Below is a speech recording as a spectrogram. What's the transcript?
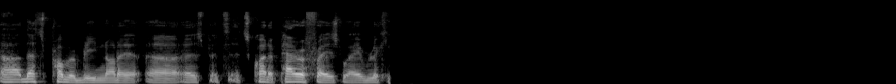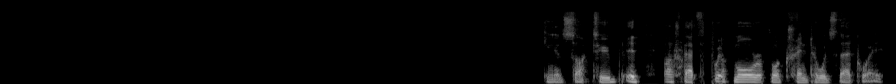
Uh, that's probably not a uh, it's, it's quite a paraphrased way of looking looking at SOC 2, it with more more trend towards that way.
